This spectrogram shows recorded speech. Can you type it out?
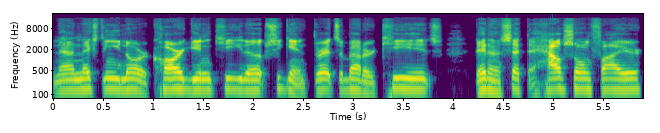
Now, next thing you know, her car getting keyed up. She getting threats about her kids. They done set the house on fire,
